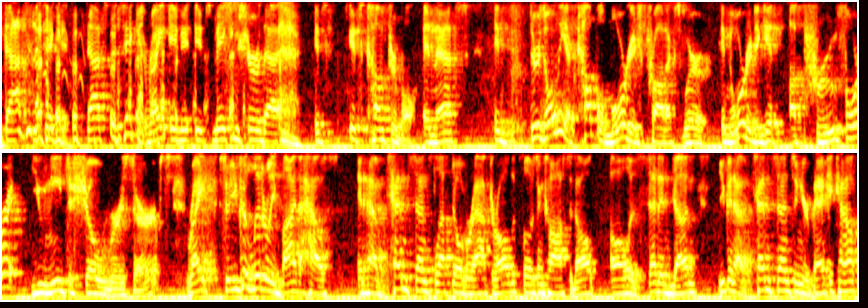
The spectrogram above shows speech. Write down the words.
that's the ticket. That's the ticket, right? And it, it's making sure that it's it's comfortable, and that's and there's only a couple mortgage products where in order to get approved for it you need to show reserves right? So you could literally buy the house and have 10 cents left over after all the closing costs and all all is said and done. You can have 10 cents in your bank account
